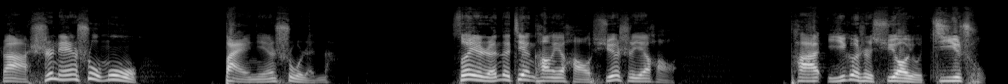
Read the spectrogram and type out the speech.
是吧？十年树木百年树人呐。所以，人的健康也好，学识也好，它一个是需要有基础，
